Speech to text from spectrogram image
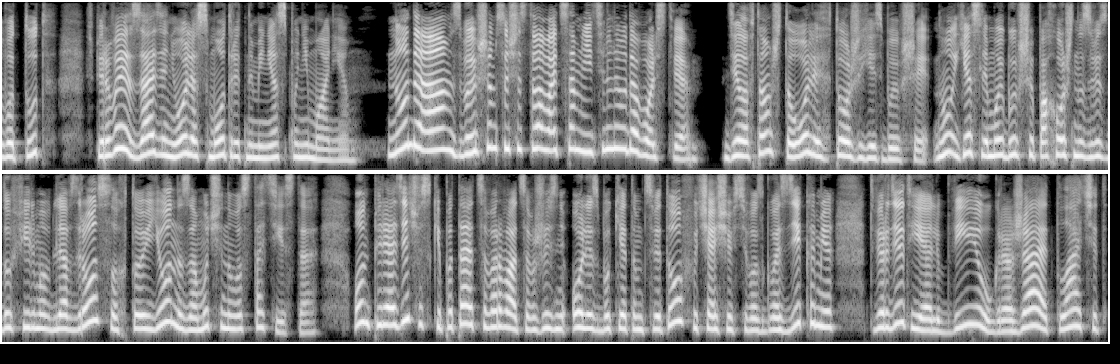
Вот тут впервые за день Оля смотрит на меня с пониманием. Ну да, с бывшим существовать сомнительное удовольствие. Дело в том, что Оли тоже есть бывший. Ну, если мой бывший похож на звезду фильмов для взрослых, то ее на замученного статиста. Он периодически пытается ворваться в жизнь Оли с букетом цветов чаще всего с гвоздиками, твердит ей о любви, угрожает, плачет.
